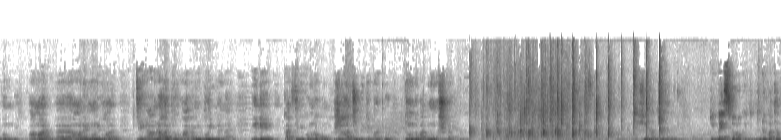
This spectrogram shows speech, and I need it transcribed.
এবং আমার আহ, আমাদের মনে হয় যে আমরা হয়তো আগামী বই মেলায় এদের কাছ থেকে কোনো রকম সাহায্য পেতে পারব। ধন্যবাদ নমস্কার। রিকোয়েস্ট করব দুটো কথা।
